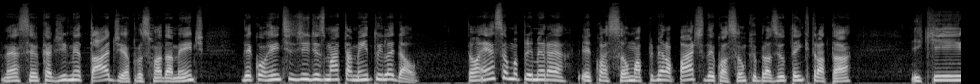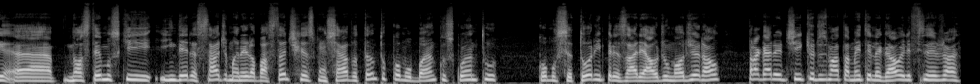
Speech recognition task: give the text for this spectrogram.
né, cerca de metade aproximadamente, decorrentes de desmatamento ilegal. Então essa é uma primeira equação, uma primeira parte da equação que o Brasil tem que tratar e que uh, nós temos que endereçar de maneira bastante responsável, tanto como bancos quanto como setor empresarial de um modo geral, para garantir que o desmatamento ilegal ele seja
